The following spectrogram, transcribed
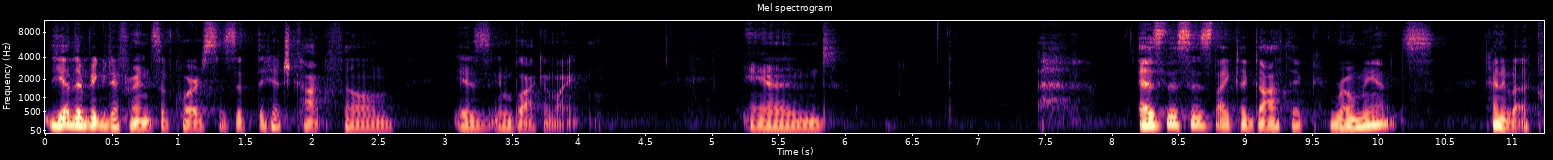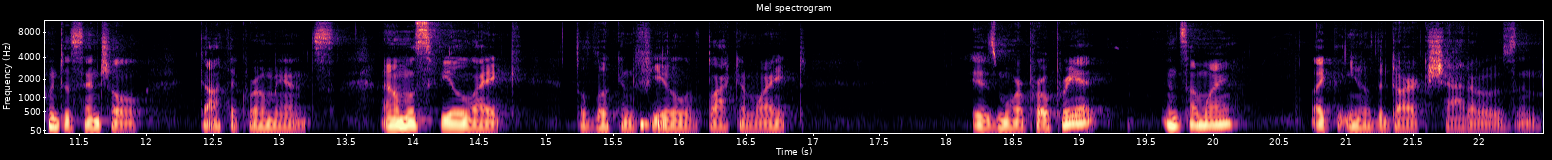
the other big difference, of course, is that the Hitchcock film is in black and white. And as this is like a gothic romance, kind of a quintessential gothic romance, I almost feel like the look and feel of black and white is more appropriate in some way. Like, you know, the dark shadows and,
